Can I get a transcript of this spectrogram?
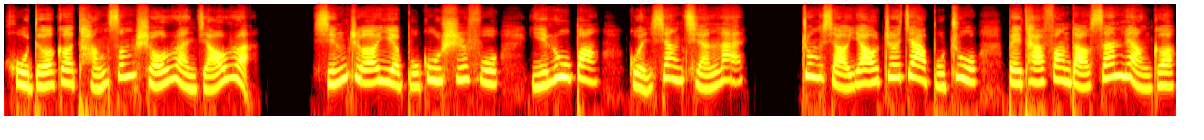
唬得个唐僧手软脚软。行者也不顾师傅，一路棒滚向前来。众小妖遮架不住，被他放倒三两个，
